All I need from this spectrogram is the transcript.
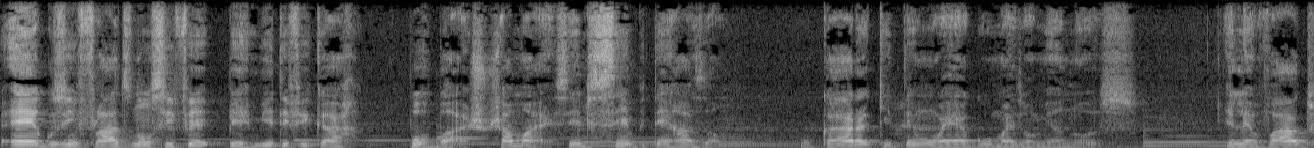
egos inflados não se permitem ficar por baixo, jamais. Eles sempre têm razão. O cara que tem um ego mais ou menos elevado,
